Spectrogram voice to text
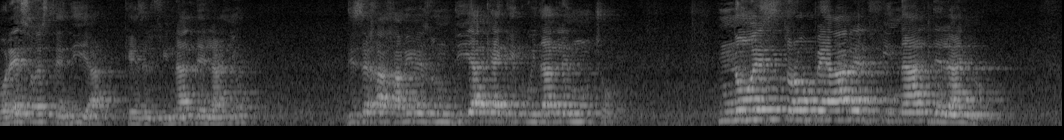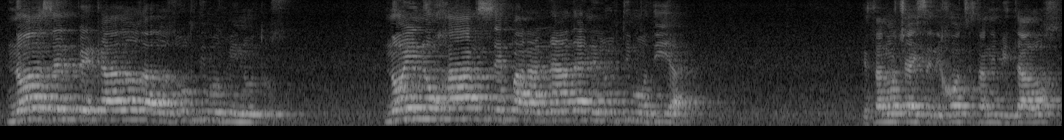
Por eso este día, que es el final del año, dice Jajamim, es un día que hay que cuidarle mucho no estropear el final del año, no hacer pecados a los últimos minutos, no enojarse para nada en el último día. Esta noche hay Selijot, están invitados.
